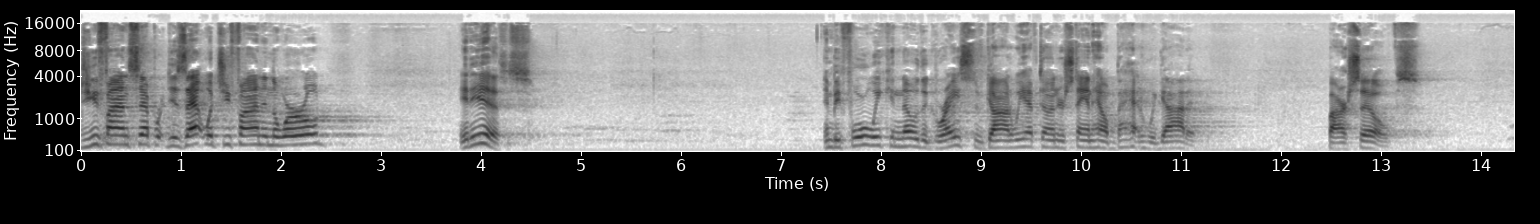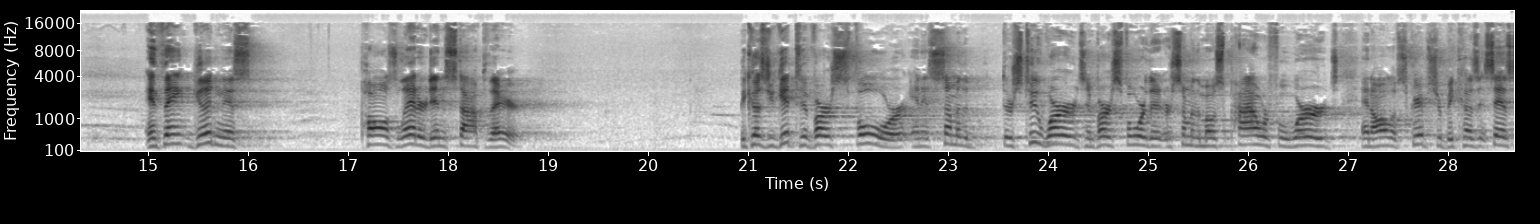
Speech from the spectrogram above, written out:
Do you find separate? Is that what you find in the world? It is. And before we can know the grace of God, we have to understand how bad we got it by ourselves. And thank goodness Paul's letter didn't stop there. Because you get to verse 4, and it's some of the, there's two words in verse 4 that are some of the most powerful words in all of Scripture because it says,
